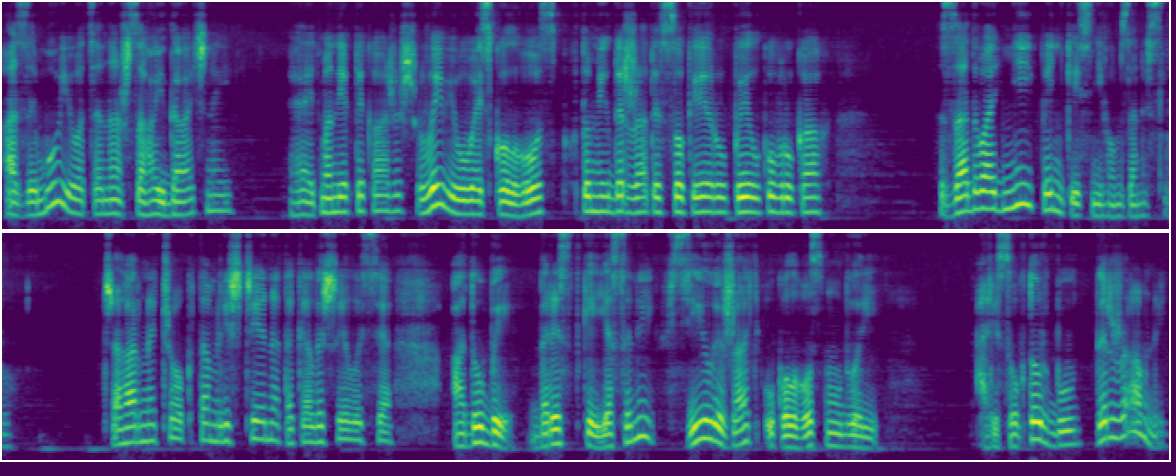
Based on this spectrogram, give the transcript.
а зимою оце наш Сагайдачний. Гетьман, як ти кажеш, вивів увесь колгосп, хто міг держати сокиру, пилку в руках. За два дні й пеньки снігом занесло. Чагарничок там ліщине таке лишилося, а дуби, берестки, ясени всі лежать у колгоспному дворі. А лісок тож був державний.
